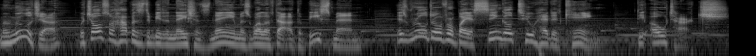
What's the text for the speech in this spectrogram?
Mamool Ja, which also happens to be the nation's name as well as that of the Beastmen, is ruled over by a single two-headed king, the Otarch,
